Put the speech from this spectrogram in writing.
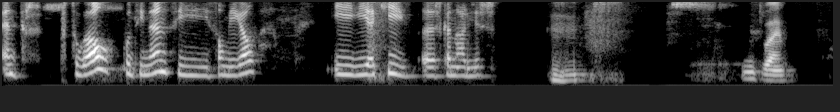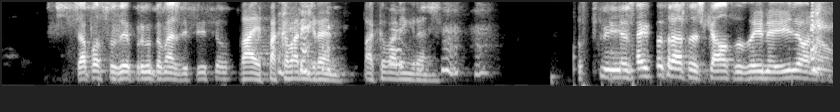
entre Portugal, continente e São Miguel, e, e aqui, as Canárias. Uhum. Muito bem. Já posso fazer a pergunta mais difícil? Vai, para acabar em grande. para acabar em grande. Sofia, já encontraste as calças aí na ilha ou não?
